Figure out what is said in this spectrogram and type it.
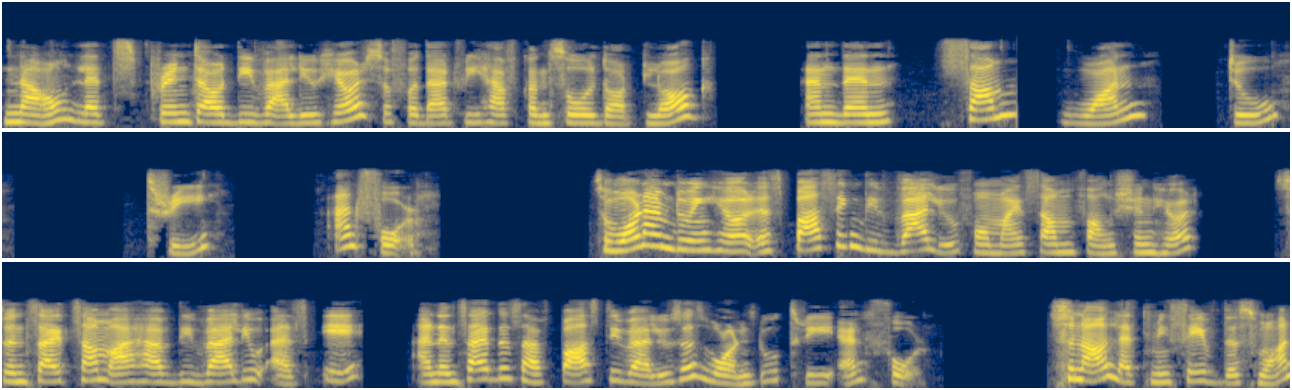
Now let's print out the value here. So for that we have console.log and then sum 1, 2, 3 and 4. So what I'm doing here is passing the value for my sum function here. So inside sum, I have the value as a and inside this I've passed the values as 1, 2, 3 and 4. So now let me save this one.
